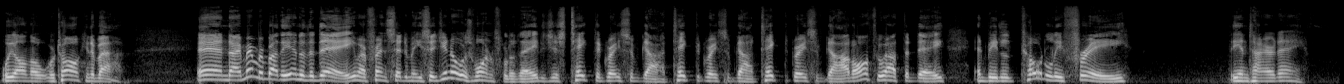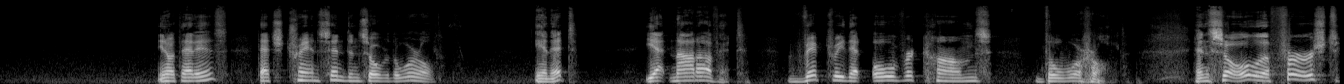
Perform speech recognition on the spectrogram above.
We all know what we're talking about. And I remember by the end of the day, my friend said to me, he said, You know, it was wonderful today to just take the grace of God, take the grace of God, take the grace of God all throughout the day and be totally free the entire day. You know what that is? That's transcendence over the world. In it, yet not of it. Victory that overcomes the world. And so, the first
